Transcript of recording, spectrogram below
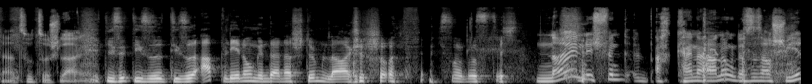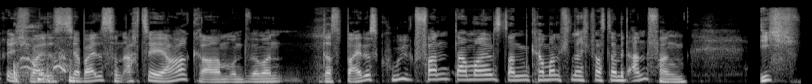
da zuzuschlagen. Diese, diese, diese Ablehnung in deiner Stimmlage schon, finde ich so lustig. Nein, ich finde, ach, keine Ahnung, das ist auch schwierig, weil das ist ja beides so ein 80er-Jahre-Kram und wenn man das beides cool fand damals, dann kann man vielleicht was damit anfangen. Ich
